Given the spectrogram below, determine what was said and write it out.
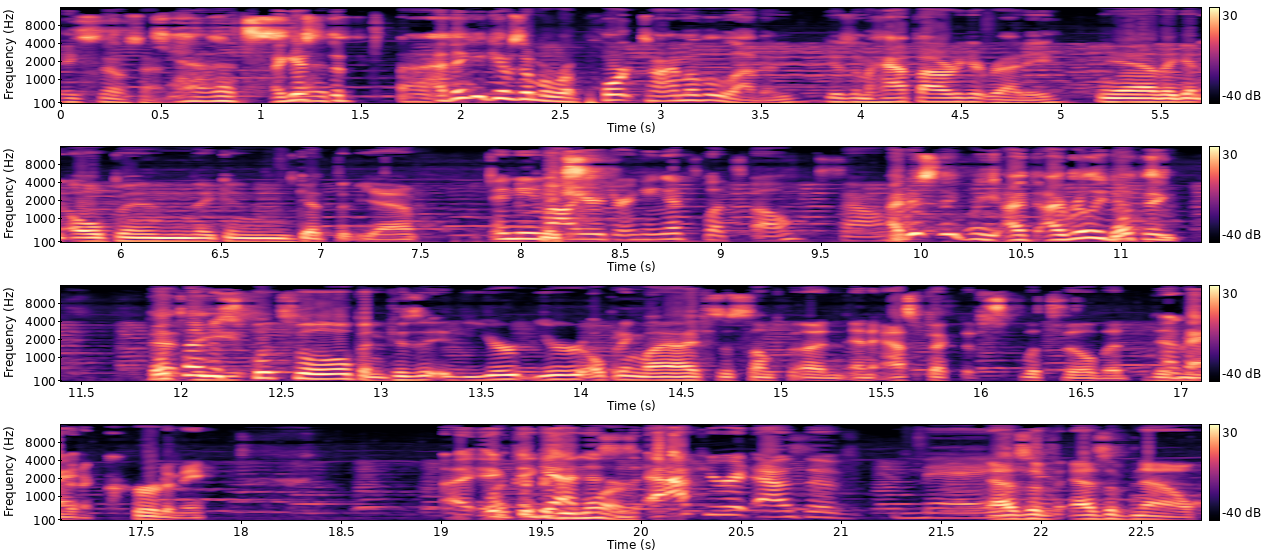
Makes no sense. Yeah, that's. I guess the that's- I think it gives them a report time of eleven. Gives them a half hour to get ready. Yeah, they can open. They can get the. Yeah. And meanwhile, Which- you're drinking at Splitsville. So I just think we. I, I really do think that time the- does Splitsville open? Because you're you're opening my eyes to something an, an aspect of Splitsville that didn't Okay. even occur to me Uh, it again, be this is accurate as of May. as of as of now.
